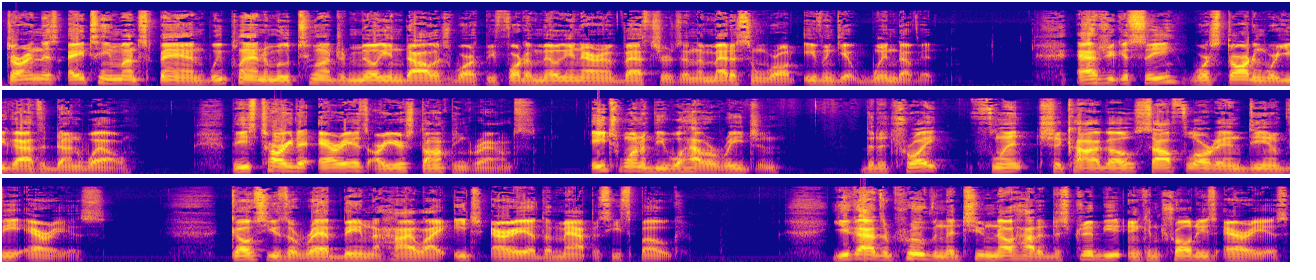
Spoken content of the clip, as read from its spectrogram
During this 18 month span, we plan to move $200 million worth before the millionaire investors in the medicine world even get wind of it. As you can see, we're starting where you guys have done well. These targeted areas are your stomping grounds. Each one of you will have a region the Detroit, Flint, Chicago, South Florida, and DMV areas. Ghost used a red beam to highlight each area of the map as he spoke. You guys have proven that you know how to distribute and control these areas,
